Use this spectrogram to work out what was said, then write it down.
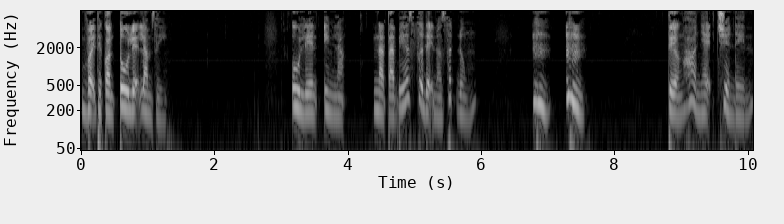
Vậy thì còn tu luyện làm gì? U Liên im lặng. Nàng ta biết sự đệ nó rất đúng. Tiếng hò nhẹ truyền đến.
